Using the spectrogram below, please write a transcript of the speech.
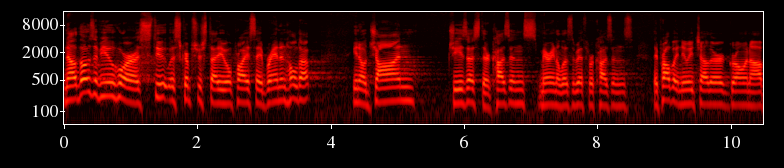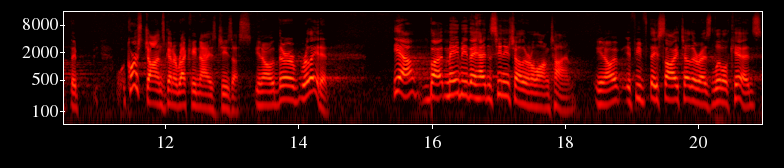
Now, those of you who are astute with scripture study will probably say, Brandon, hold up. You know, John, Jesus, they're cousins. Mary and Elizabeth were cousins. They probably knew each other growing up. They, of course, John's going to recognize Jesus. You know, they're related. Yeah, but maybe they hadn't seen each other in a long time. You know, if, if they saw each other as little kids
